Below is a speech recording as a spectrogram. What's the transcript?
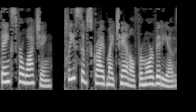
Thanks for watching. Please subscribe my channel for more videos.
